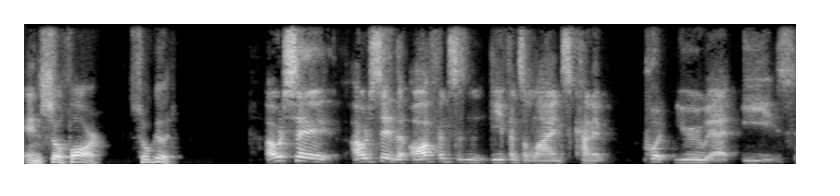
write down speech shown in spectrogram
And so far, so good. I would say I would say the offensive and defensive lines kind of put you at ease.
